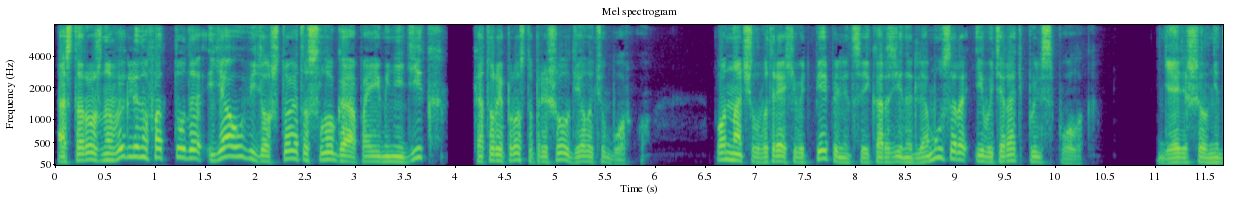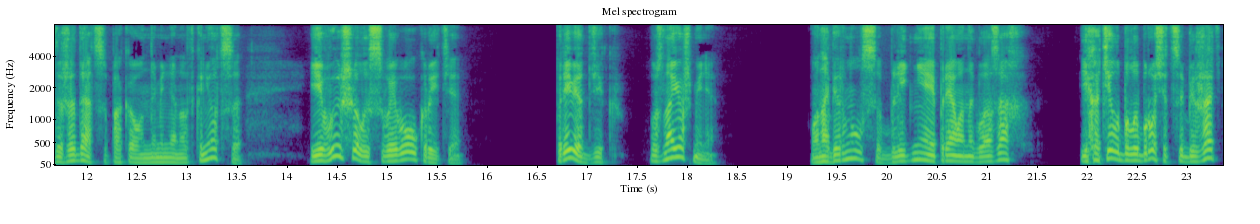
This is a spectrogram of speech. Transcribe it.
Осторожно выглянув оттуда, я увидел, что это слуга по имени Дик, который просто пришел делать уборку. Он начал вытряхивать пепельницы и корзины для мусора и вытирать пыль с полок. Я решил не дожидаться, пока он на меня наткнется, и вышел из своего укрытия. «Привет, Дик. Узнаешь меня?» Он обернулся, бледнее прямо на глазах, и хотел было броситься бежать,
